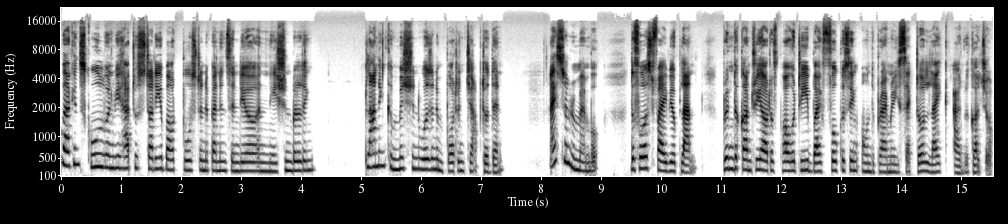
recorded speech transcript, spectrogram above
Back in school when we had to study about post independence India and nation building? Planning Commission was an important chapter then. I still remember the first five year plan bring the country out of poverty by focusing on the primary sector like agriculture.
